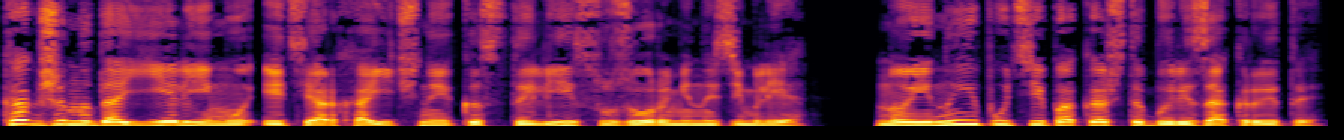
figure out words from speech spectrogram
Как же надоели ему эти архаичные костыли с узорами на земле, но иные пути пока что были закрыты,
